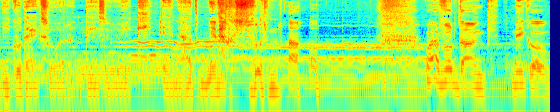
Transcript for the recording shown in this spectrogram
Nico Dijkshoorn deze week in het Middagjournaal. Waarvoor dank, Nico.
